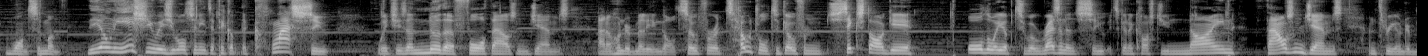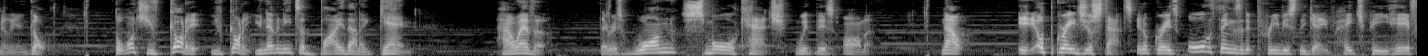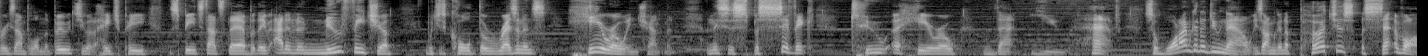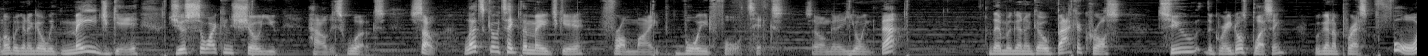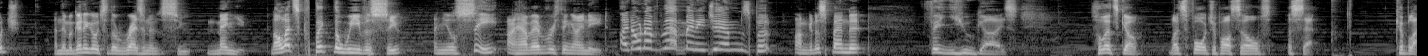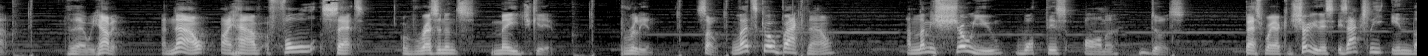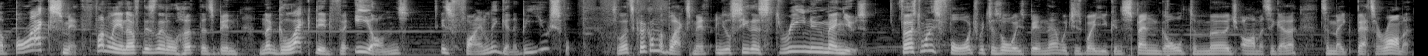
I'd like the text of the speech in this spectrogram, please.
once a month. The only issue is you also need to pick up the class suit which is another 4,000 gems and 100 million gold. So for a total to go from 6 star gear all the way up to a resonance suit, it's going to cost you 9,000 gems and 300 million gold. But once you've got it, you've got it. You never need to buy that again. However, there is one small catch with this armor. Now, it upgrades your stats. It upgrades all the things that it previously gave. HP here, for example, on the boots, you've got the HP, the speed stats there, but they've added a new feature which is called the Resonance Hero Enchantment. And this is specific to a hero that you have. So what I'm going to do now is I'm going to purchase a set of armor. We're going to go with mage gear just so I can show you how this works. So let's go take the mage gear from my Void Vortex. So I'm going to yoink that. Then we're going to go back across to the Door's Blessing. We're going to press Forge, and then we're going to go to the Resonance Suit menu. Now let's click the Weaver's Suit, and you'll see I have everything I need. I don't have that many gems, but I'm going to spend it for you guys. So let's go. Let's forge up ourselves a set. Kablam. There we have it. And now I have a full set of Resonance Mage gear. Brilliant. So let's go back now and let me show you what this armor does. Best way I can show you this is actually in the blacksmith. Funnily enough, this little hut that's been neglected for eons is finally going to be useful. So let's click on the blacksmith and you'll see there's three new menus. First one is Forge, which has always been there, which is where you can spend gold to merge armor together to make better armor.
